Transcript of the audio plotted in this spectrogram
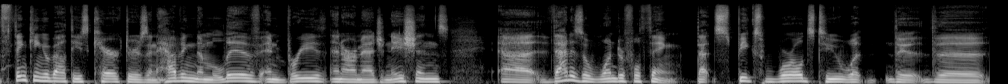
thinking about these characters and having them live and breathe in our imaginations uh, that is a wonderful thing. That speaks worlds to what the the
